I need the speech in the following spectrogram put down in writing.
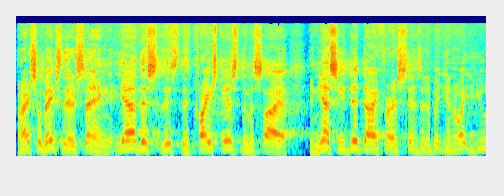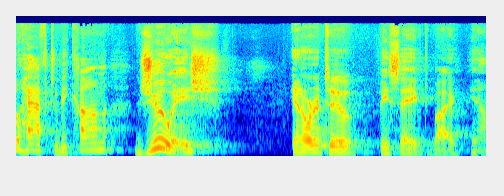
All right, so basically they're saying, yeah, this, this, the Christ is the Messiah, and yes, he did die for our sins, but you know what? You have to become Jewish in order to be saved by him.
